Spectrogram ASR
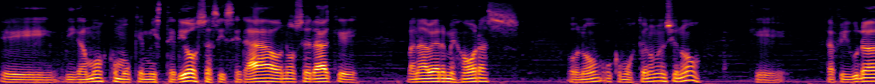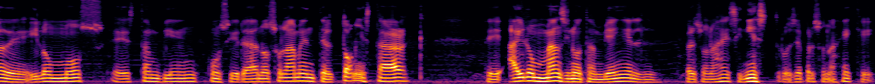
eh, digamos, como que misteriosa, si será o no será que van a haber mejoras o no, o como usted lo mencionó, que la figura de Elon Musk es también considerada no solamente el Tony Stark de Iron Man, sino también el personaje siniestro, ese personaje que...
